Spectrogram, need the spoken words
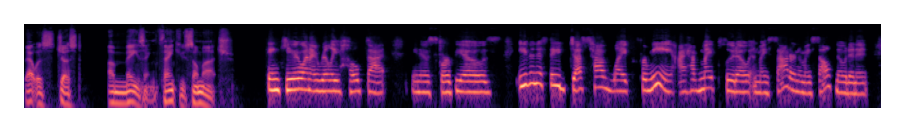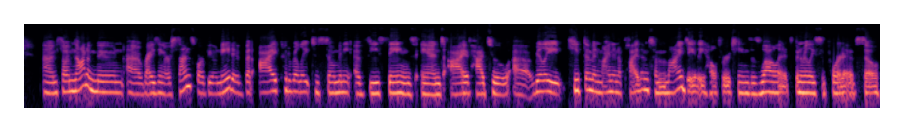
that was just amazing. Thank you so much. Thank you. And I really hope that, you know, Scorpios, even if they just have like, for me, I have my Pluto and my Saturn and my South Node in it. Um, so I'm not a moon uh, rising or sun Scorpio native, but I could relate to so many of these things. And I've had to uh, really keep them in mind and apply them to my daily health routines as well. And it's been really supportive. So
